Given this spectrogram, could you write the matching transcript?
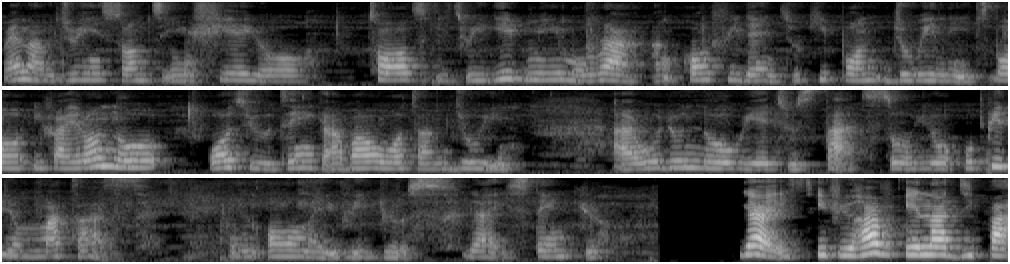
When i'm doing something share your thoughts. It will give me morale and confidence to keep on doing it. But if i don't know what you think about what i'm doing i wouldn't know where to start. So your opinion matters in all my videos. Guys thank you. Guys if you have inner deeper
